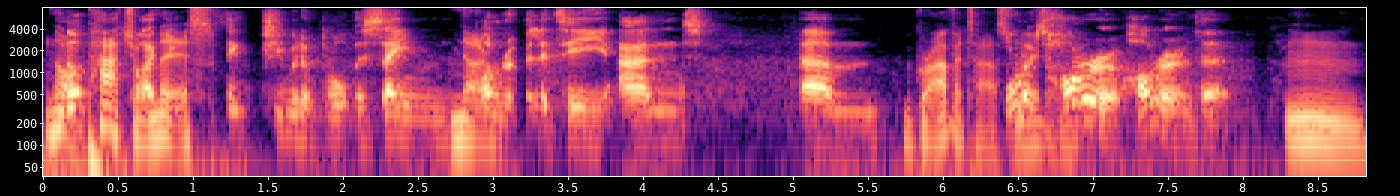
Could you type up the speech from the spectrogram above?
not, a not- patch on don't this think she would have brought the same No. vulnerability and um, gravitas. almost really. horror horror that Mm,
